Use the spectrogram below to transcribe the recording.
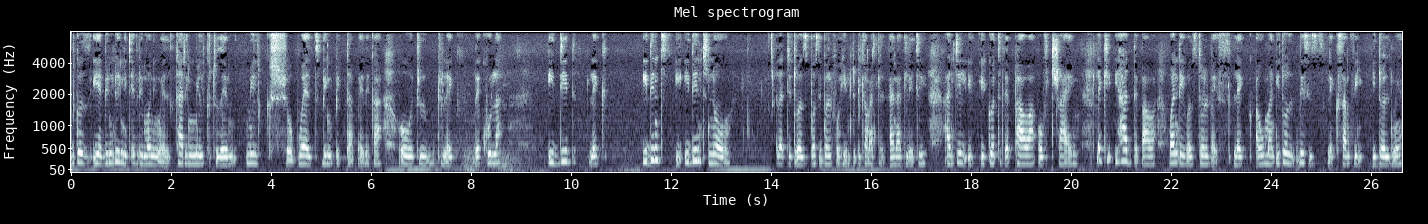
because he had been doing it every morning while carrying milk to the milk shop where it's being picked up by the car or to, to like the cooler. He did like he didn't he, he didn't know that it was possible for him to become an athlete until he, he got the power of trying. Like he, he had the power. One day he was told by like a woman he told this is like something he told me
